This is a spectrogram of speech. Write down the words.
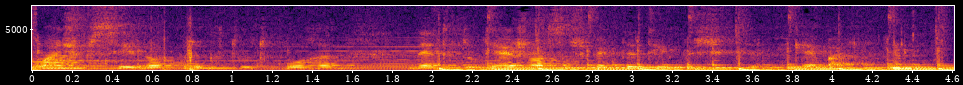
o mais possível para que tudo corra dentro do que é as nossas expectativas, que é baixo.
